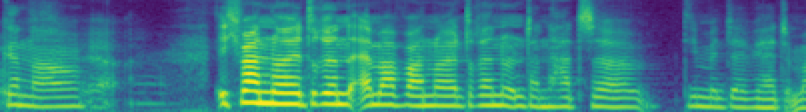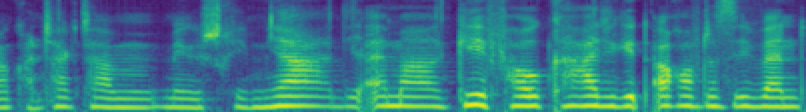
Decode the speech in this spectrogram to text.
Genau. Ja. Ich war neu drin, Emma war neu drin und dann hatte die, mit der wir halt immer Kontakt haben, mir geschrieben, ja, die Emma GVK, die geht auch auf das Event,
